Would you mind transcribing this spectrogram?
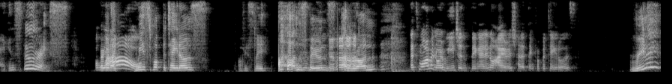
egg and spoon race. Oh, wow. Like, we used to put potatoes obviously, on hmm. spoons and run. That's more of a Norwegian thing. I didn't know Irish had a thing for potatoes. Really?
